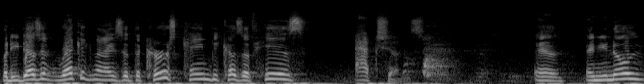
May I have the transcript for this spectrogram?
But he doesn't recognize that the curse came because of his actions. And, and you know,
